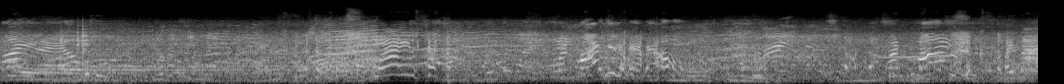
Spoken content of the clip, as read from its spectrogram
ไหม้แล้วไหม้แล้ว มันไหม้แล้ว มันไหม้ไม่ไหม้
